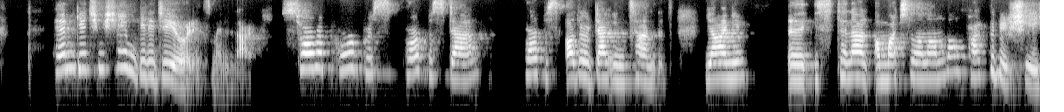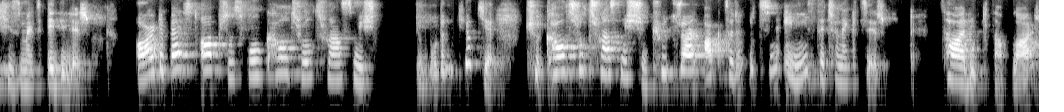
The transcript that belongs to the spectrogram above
Hem geçmişi hem geleceği öğretmeliler. Serve a purpose, purpose, than, purpose other than intended. Yani e, istenen, amaçlanandan farklı bir şeye hizmet edilir. are the best options for cultural transmission. Burada diyor ki cultural transmission, kültürel aktarım için en iyi seçenektir. Tarihi kitaplar,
